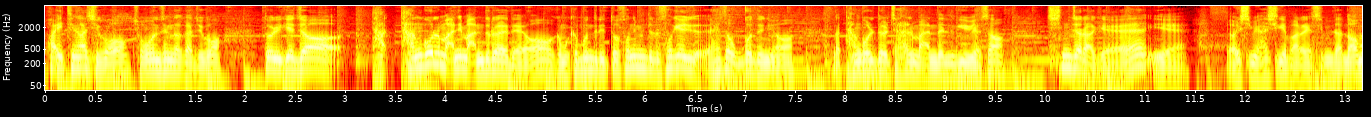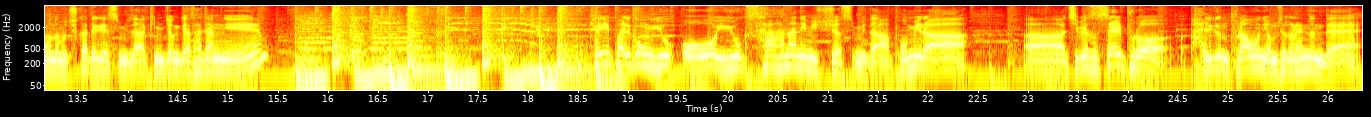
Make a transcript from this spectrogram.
화이팅 하시고 좋은 생각 가지고 또 이게 저 다, 단골을 많이 만들어야 돼요. 그럼 그분들이 또 손님들을 소개해서 오거든요. 그러니까 단골들 잘 만들기 위해서 친절하게 예 열심히 하시기 바라겠습니다. 너무너무 축하드리겠습니다. 김정자 사장님. K80655664 하나님이 주셨습니다. 봄이라 아, 집에서 셀프로 밝은 브라운 염색을 했는데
